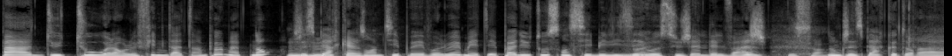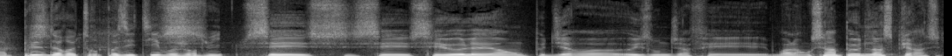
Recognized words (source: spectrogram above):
pas du tout. Alors le film date un peu maintenant. Mhm. J'espère qu'elles ont un petit peu évolué, mais n'étaient pas du tout sensibilisées Ouais. au sujet de l'élevage. Donc j'espère que tu auras plus de retours positifs aujourd'hui. C'est c'est- c'est eux, les, on peut dire, euh, eux, ils ont déjà fait. Voilà, c'est un peu de l'inspiration.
